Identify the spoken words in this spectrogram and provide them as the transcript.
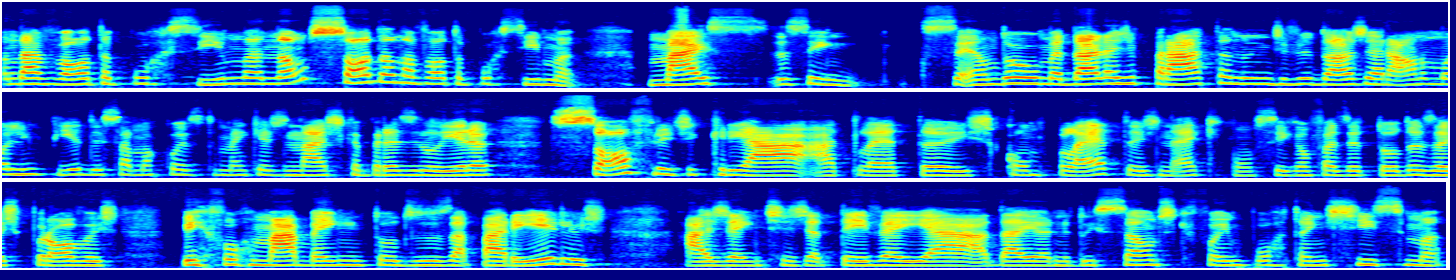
dando a volta por cima, não só dando a volta por cima, mas, assim, sendo medalha de prata no individual geral numa Olimpíada. Isso é uma coisa também que a ginástica brasileira sofre de criar atletas completas, né? Que consigam fazer todas as provas, performar bem em todos os aparelhos. A gente já teve aí a Daiane dos Santos, que foi importantíssima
